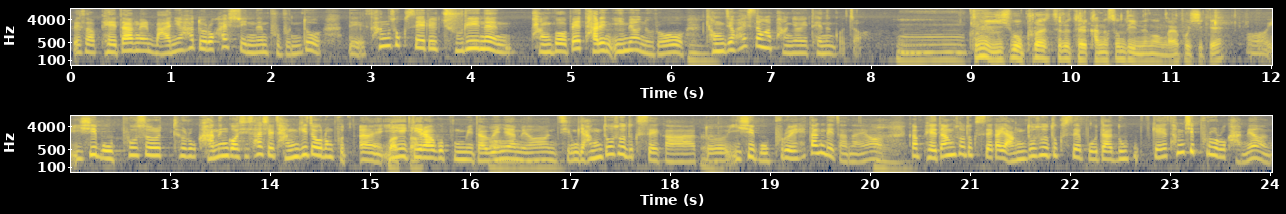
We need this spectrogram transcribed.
그래서 배당을 많이 하도록 할 수 있는 부분도 네, 상속세를 줄이는 방법의 다른 이면으로 경제 활성화 방향이 되는 거죠. 음. 그러면 25%로 될 가능성도 있는 건가요, 보시기에? 어, 25%로 가는 것이 사실 장기적으로는 보- 아, 맞다. 이익이라고 봅니다. 왜냐하면 지금 양도소득세가 또 25%에 해당되잖아요. 네. 그러니까 배당소득세가 양도소득세보다 높게 30%로 가면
